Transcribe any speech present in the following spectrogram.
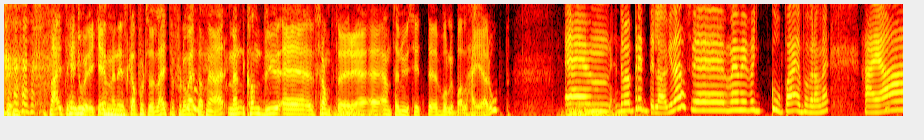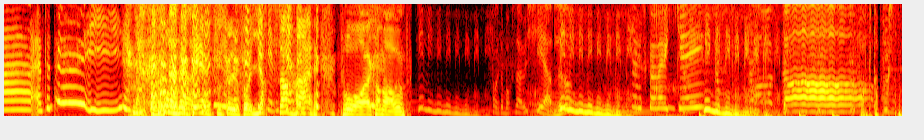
nei, det gjorde jeg ikke, men jeg skal fortsatt lete, for nå vet jeg at den er her. Men kan du eh, framføre eh, NTNU sitt eh, volleyballheiarop? Um, det var breddelaget, da, så vi, men vi var gode på å heie på hverandre. Heia NTNU Og med det så skal du få jatsa her på kanalen. Faktaboks er jo kjedelig, Den skal være gøy. Fakta! Faktaboksen.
